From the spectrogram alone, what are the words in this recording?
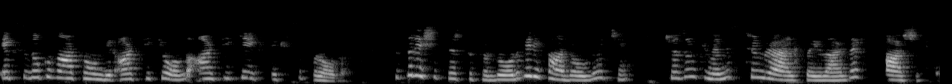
eksi 9 artı 11 artı 2 oldu. Artı 2 eksi 2 sıfır oldu. Sıfır eşittir sıfır doğru bir ifade olduğu için çözüm kümemiz tüm reel sayılardır. A şıkkı.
